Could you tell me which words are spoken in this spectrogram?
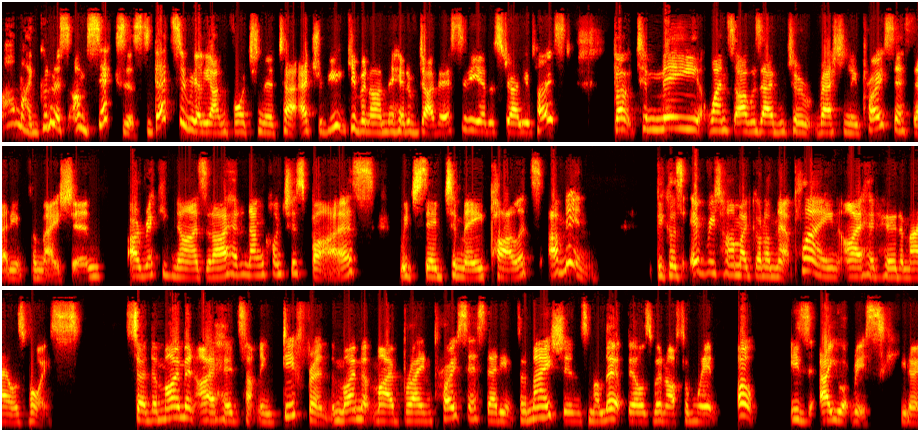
oh my goodness, I'm sexist. That's a really unfortunate uh, attribute given I'm the head of diversity at Australia Post. But to me, once I was able to rationally process that information, I recognized that I had an unconscious bias which said to me, pilots are men. Because every time I'd got on that plane, I had heard a male's voice. So the moment I heard something different, the moment my brain processed that information, some alert bells went off and went, oh, is are you at risk? You know,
